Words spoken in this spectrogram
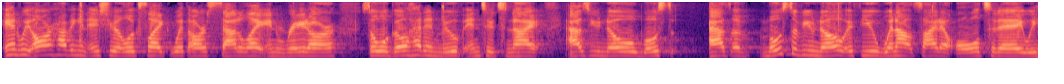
And we are having an issue, it looks like, with our satellite and radar. So we'll go ahead and move into tonight. As you know, most as of most of you know, if you went outside at all today, we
